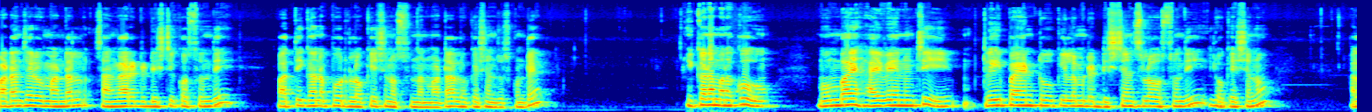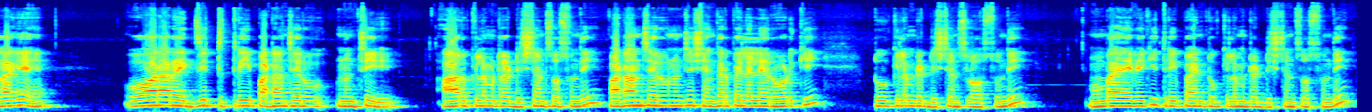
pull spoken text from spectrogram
పటాన్ చెరువు మండల్ సంగారెడ్డి డిస్టిక్ వస్తుంది. పత్తి గణపూర్ లొకేషన్ వస్తుందన్నమాట లొకేషన్ చూసుకుంటే. ఇక్కడ మనకు ముంబై హైవే నుంచి త్రీ పాయింట్ టూ కిలోమీటర్ డిస్టెన్స్లో వస్తుంది లొకేషను అలాగే ఓఆర్ఆర్ ఎగ్జిట్ త్రీ పటాన్ చెరువు నుంచి ఆరు కిలోమీటర్ల డిస్టెన్స్ వస్తుంది. పటాన్ చెరువు నుంచి శంకర్పల్లి వెళ్ళే రోడ్కి టూ కిలోమీటర్ డిస్టెన్స్లో వస్తుంది. ముంబై హైవేకి three point two kilometre distance వస్తుంది.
